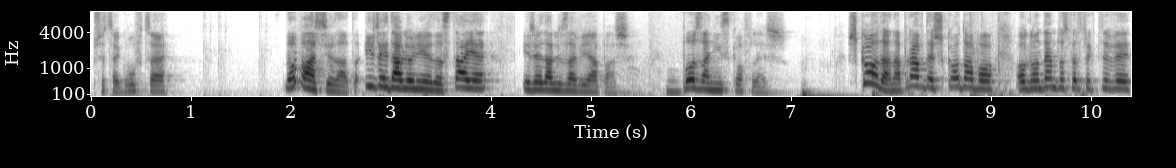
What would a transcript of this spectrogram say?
Przy cegłówce. No patrzcie na to. EJW nie dostaje, EJW zawija Paszę. Bo za nisko flash. Szkoda, naprawdę szkoda, bo oglądałem to z perspektywy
